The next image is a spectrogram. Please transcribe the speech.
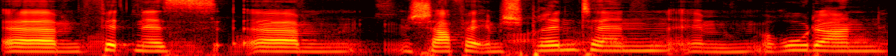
ähm, Fitness ähm, schaffe im Sprinten, im Rudern.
